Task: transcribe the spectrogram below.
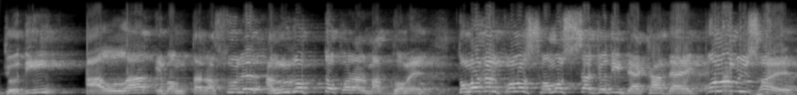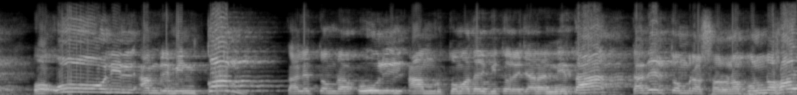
যদি আল্লাহ এবং তার রাসুলের আনুগত্য করার মাধ্যমে তোমাদের কোনো সমস্যা যদি দেখা দেয় কোনো বিষয়ে ও উলিল আমরে মিনকুম তাহলে তোমরা উলিল আমর তোমাদের ভিতরে যারা নেতা, তাদের তোমরা শরণাপন্ন হও।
